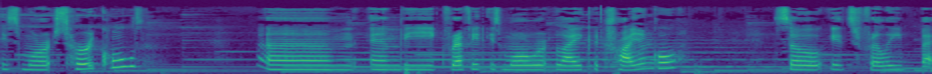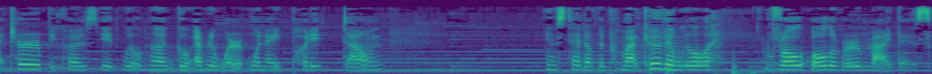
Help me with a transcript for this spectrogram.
it's more circled um, and the Graph'it is more like a triangle. So it's really better because it will not go everywhere when I put it down. Instead of the Marker that will roll all over my desk.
